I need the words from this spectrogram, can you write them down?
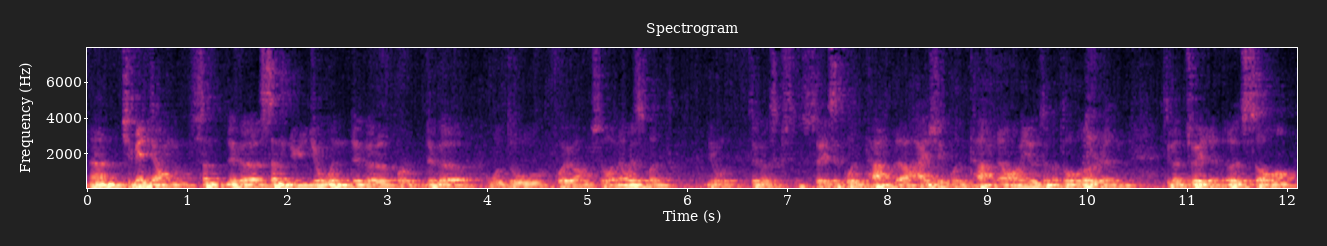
那前面讲圣那个圣女就问这个这个无毒鬼王说，那为什么有这个水是滚烫的，海水滚烫，然后又这么多恶人，这个罪人恶兽哦？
